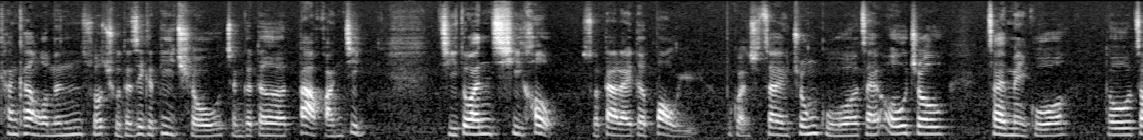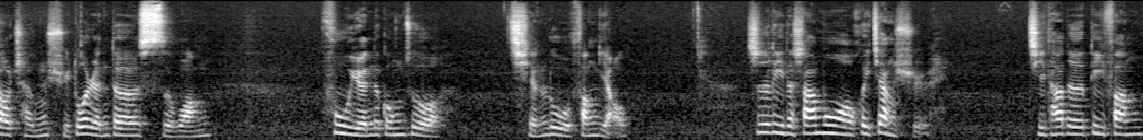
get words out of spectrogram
看看我们所处的这个地球，整个的大环境，极端气候所带来的暴雨，不管是在中国、在欧洲、在美国，都造成许多人的死亡。复原的工作前路方遥。智利的沙漠会降雪，其他的地方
